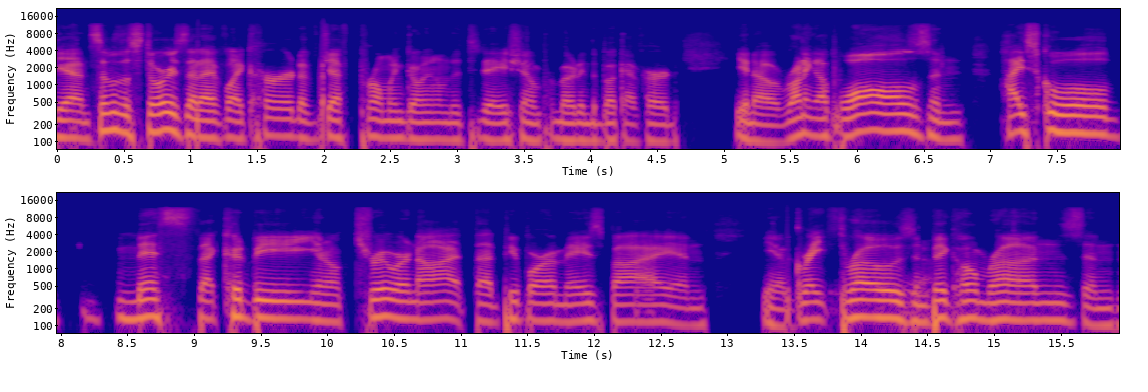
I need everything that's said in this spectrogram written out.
Yeah, and some of the stories that I've like heard of Jeff Pearlman going on the Today Show and promoting the book, I've heard, you know, running up walls and high school myths that could be, you know, true or not that people are amazed by, and you know, great throws and big home runs and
